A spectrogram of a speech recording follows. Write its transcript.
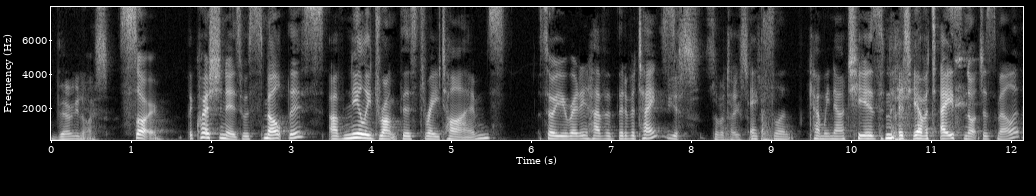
Very nice. So the question is, we've smelt this. I've nearly drunk this three times. So are you ready to have a bit of a taste? Yes. Let's have a taste. of it. Excellent. Can we now cheers and actually have a taste, not just smell it?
